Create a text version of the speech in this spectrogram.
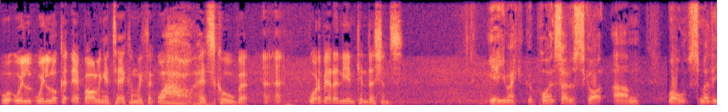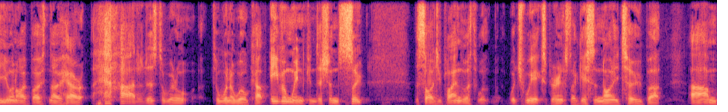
we, we look at that bowling attack and we think, wow, that's cool. But uh, what about Indian conditions? Yeah, you make a good point. So does Scott. Um, well, Smithy, you and I both know how, how hard it is to win, a, to win a World Cup, even when conditions suit the side you're playing with, which we experienced, I guess, in '92. But um,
